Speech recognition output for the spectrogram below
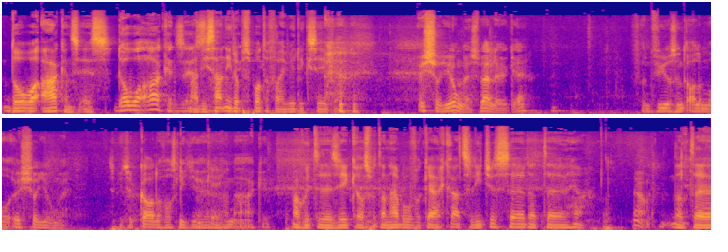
Douwe Akens is. Douwe Akens is. Maar die staat niet op Spotify, weet ik zeker. Usher Jongen is wel leuk, hè? Van vuur zijn het allemaal Usher Jongen. Dat is een beetje een carnavalsliedje Oké. eh, van Aken. Maar goed, eh, zeker als we het dan hebben over kerkraadse liedjes, eh, dat, eh, ja, Ja. dat eh,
